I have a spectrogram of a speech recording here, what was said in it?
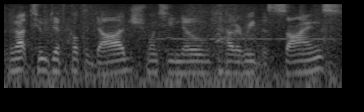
They're not too difficult to dodge once you know how to read the signs.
